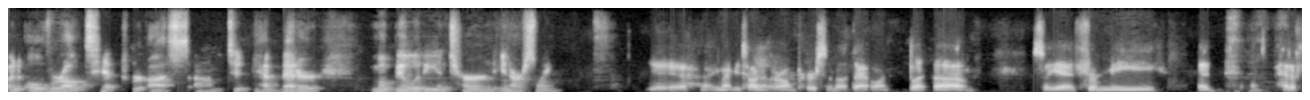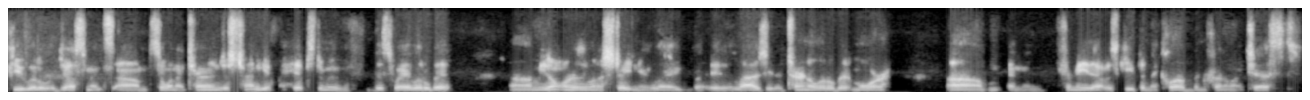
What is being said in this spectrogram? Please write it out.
an overall tip for us um, to have better mobility and turn in our swing? Yeah, uh, you might be talking to the wrong person about that one. But um, so, yeah, for me, I had a few little adjustments. Um, so when I turn, just trying to get my hips to move this way a little bit. Um, you don't really want to straighten your leg, but it allows you to turn a little bit more um, and then for me, that was keeping the club in front of my chest,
